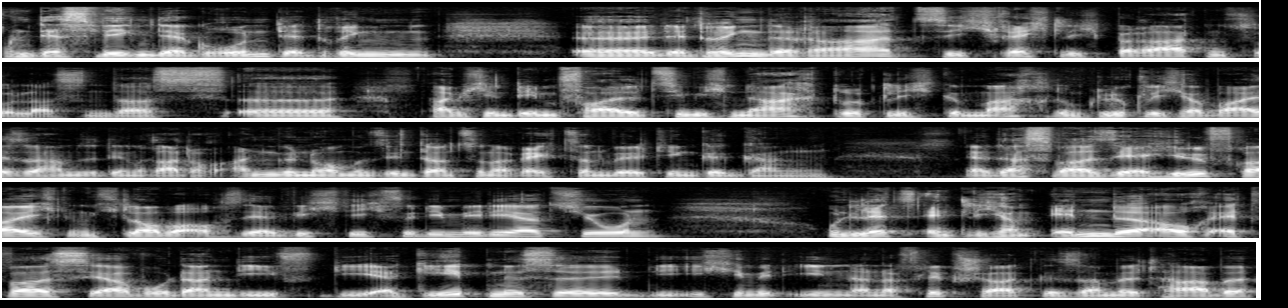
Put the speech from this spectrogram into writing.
Und deswegen der Grund, der, dringend, äh, der dringende Rat, sich rechtlich beraten zu lassen. Das äh, habe ich in dem Fall ziemlich nachdrücklich gemacht und glücklicherweise haben sie den Rat auch angenommen und sind dann zu einer Rechtsanwältin gegangen. Ja, das war sehr hilfreich und ich glaube auch sehr wichtig für die Mediation und letztendlich am Ende auch etwas, ja, wo dann die, die Ergebnisse, die ich hier mit Ihnen an der Flipchart gesammelt habe,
